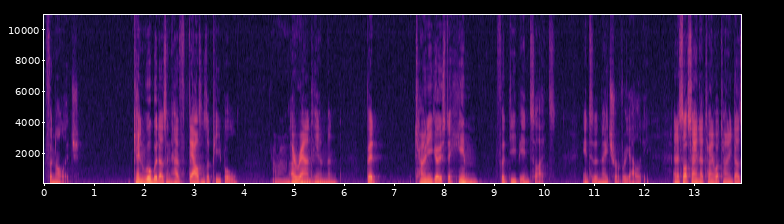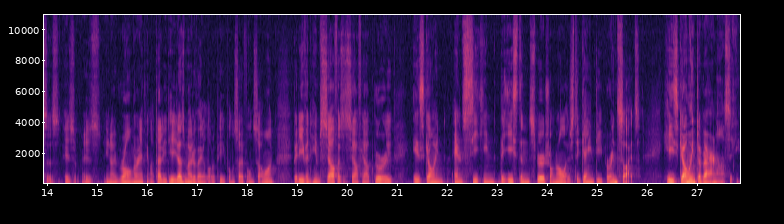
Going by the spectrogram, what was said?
for knowledge. Ken Wilber doesn't have thousands of people Around. around him, and but Tony goes to him for deep insights into the nature of reality. And it's not saying that Tony, what Tony does is, is, is you know, wrong or anything like that. He, he does motivate a lot of people and so forth and so on. But even himself as a self-help guru is going and seeking the Eastern spiritual knowledge to gain deeper insights. He's going to Varanasi.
